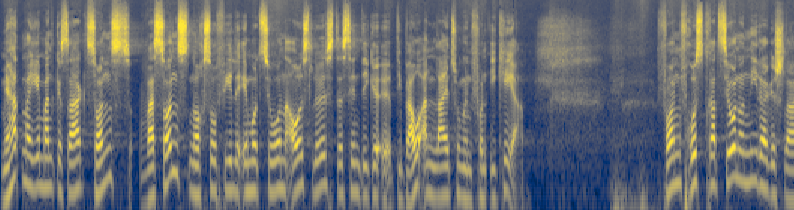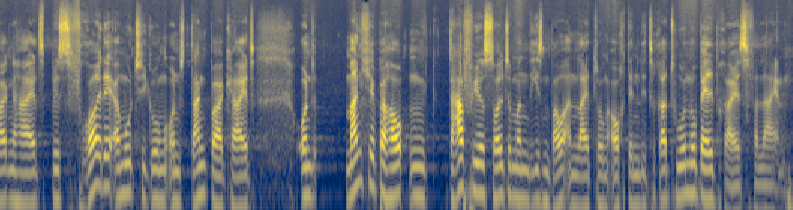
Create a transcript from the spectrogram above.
Mir hat mal jemand gesagt, sonst, was sonst noch so viele Emotionen auslöst, das sind die, die Bauanleitungen von Ikea. Von Frustration und Niedergeschlagenheit bis Freude, Ermutigung und Dankbarkeit. Und manche behaupten, Dafür sollte man diesen Bauanleitungen auch den Literaturnobelpreis verleihen.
